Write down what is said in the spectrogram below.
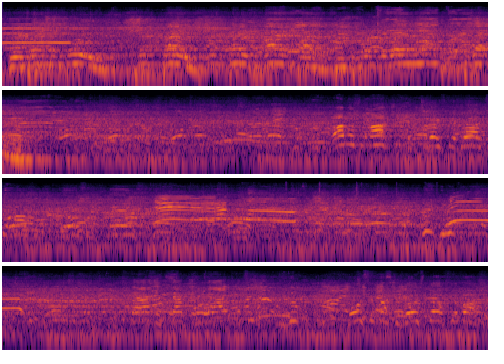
County firefighter. Please report to the way now, the representative. Vamos, Sebastião! Três quebrados, Sebastião! Vamos, Sebastião! Vamos, Sebastião!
